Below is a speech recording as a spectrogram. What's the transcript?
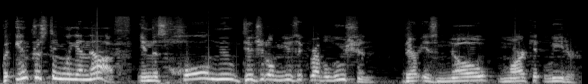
But interestingly enough, in this whole new digital music revolution, there is no market leader.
